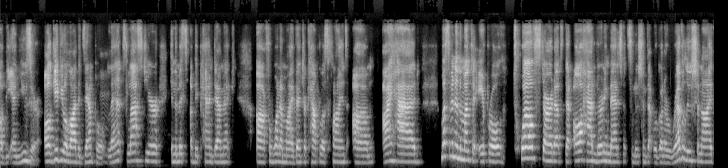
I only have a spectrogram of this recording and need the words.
of the end user. I'll give you a live example. Mm. Lance, last year in the midst of the pandemic, uh, for one of my venture capitalist clients, um, I had, must have been in the month of April, 12 startups that all had learning management solutions that were going to revolutionize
